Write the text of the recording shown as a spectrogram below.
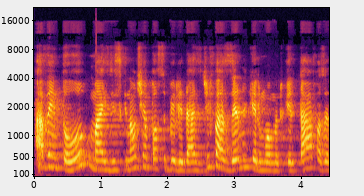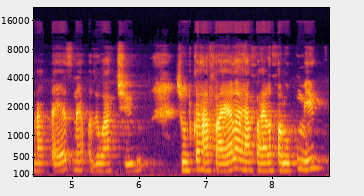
aventou, mas disse que não tinha possibilidade de fazer naquele momento que ele estava fazendo a tese, né, fazer o artigo, junto com a Rafaela, a Rafaela falou comigo,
